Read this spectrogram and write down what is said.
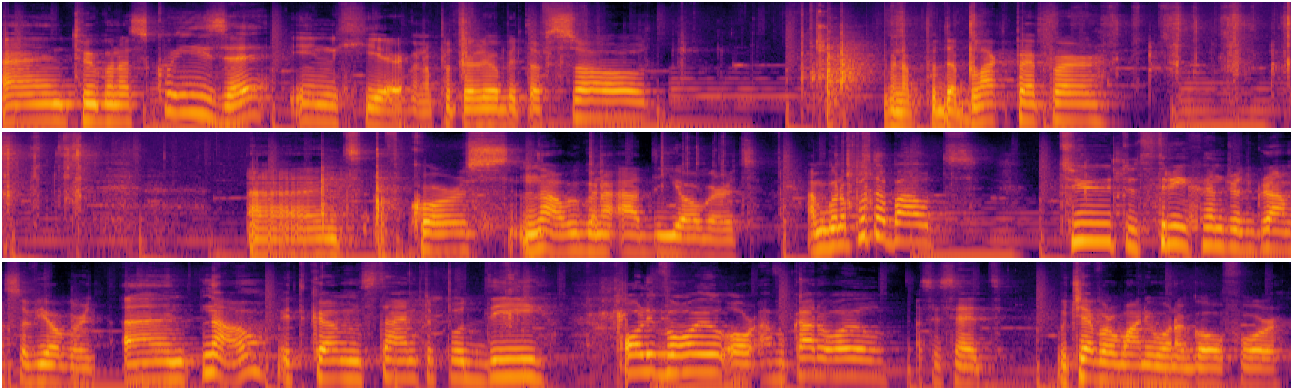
and we're gonna squeeze it in here. I'm gonna put a little bit of salt, I'm gonna put the black pepper, and of course now we're gonna add the yogurt. I'm gonna put about two to 300 grams of yogurt. And now it comes time to put the olive oil or avocado oil as I said whichever one you want to go for.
